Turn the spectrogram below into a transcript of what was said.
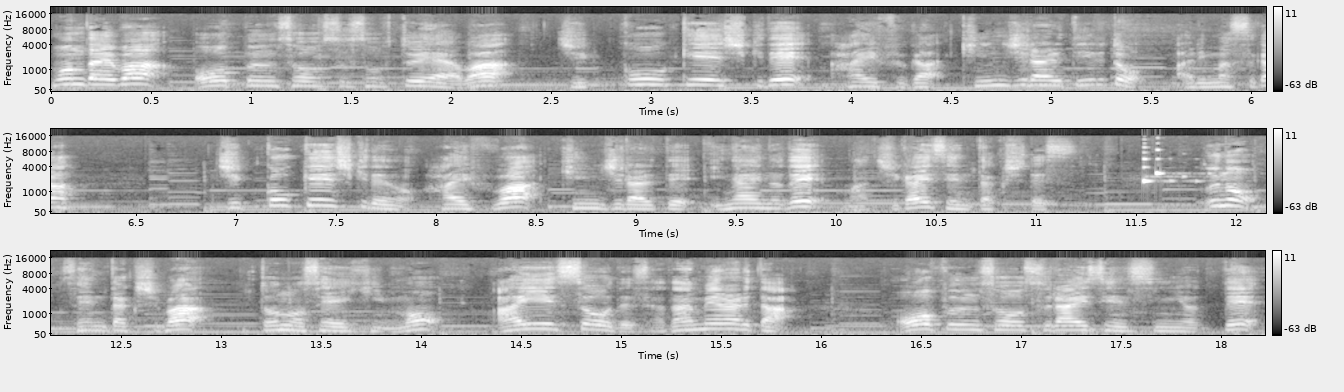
問題はオープンソースソフトウェアは実行形式で配布が禁じられているとありますが実行形式での配布は禁じられていないので間違い選択肢です。U の選択肢はどの製品も ISO で定められたオープンソースライセンスによって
